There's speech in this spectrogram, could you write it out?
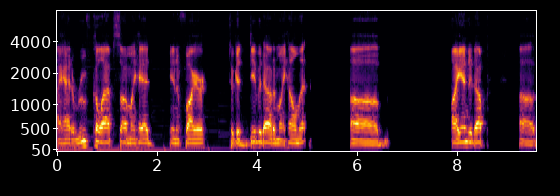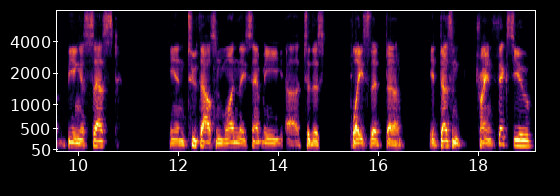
I had a roof collapse on my head in a fire, took a divot out of my helmet. Uh, I ended up uh, being assessed in 2001. They sent me uh, to this place that uh, it doesn't try and fix you,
